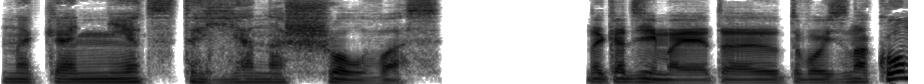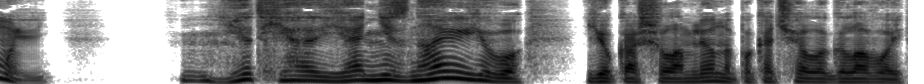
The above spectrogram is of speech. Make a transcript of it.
«Наконец-то я нашел вас!» «Накадима, это твой знакомый?» «Нет, я, я не знаю его», — Йока ошеломленно покачала головой.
